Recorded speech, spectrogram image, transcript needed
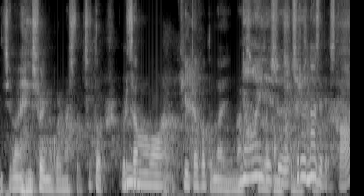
一番印象に残りました。ちょっと、堀さんも聞いたことない町ないです。それはなぜですか？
